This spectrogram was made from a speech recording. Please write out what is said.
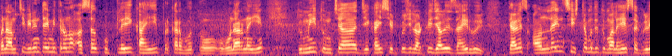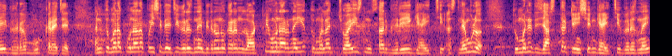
पण आमची विनंती आहे मित्रांनो असं कुठलंही काही प्रकार होत हो- होणार नाही आहे तुम्ही तुमच्या जे काही सिडकोची लॉटरी ज्यावेळेस जाहीर होईल त्यावेळेस ऑनलाईन सिस्टममध्ये तुम्हाला हे सगळे घरं बुक करायचे आहेत. आणि तुम्हाला कुणाला पैसे द्यायची गरज नाही मित्रांनो कारण लॉटरी होणार नाही आहे तुम्हाला चॉईसनुसार घरी घ्यायची असल्यामुळं तुम्हाला ते जास्त टेन्शन घ्यायची गरज नाही.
